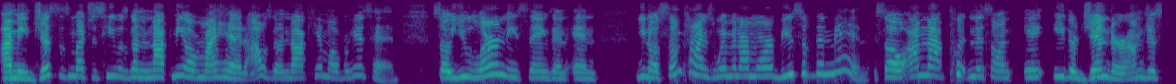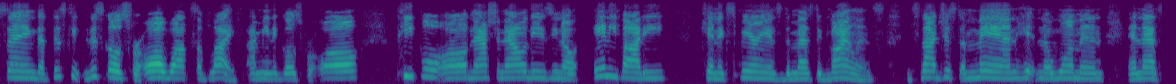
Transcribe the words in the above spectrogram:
I mean, just as much as he was going to knock me over my head, I was going to knock him over his head. So you learn these things, and and you know sometimes women are more abusive than men. So I'm not putting this on either gender. I'm just saying that this can, this goes for all walks of life. I mean, it goes for all people, all nationalities. You know, anybody can experience domestic violence. It's not just a man hitting a woman and that's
